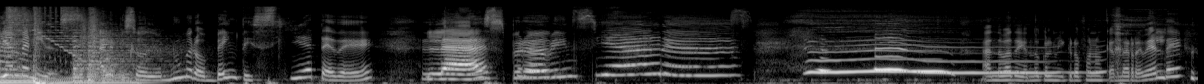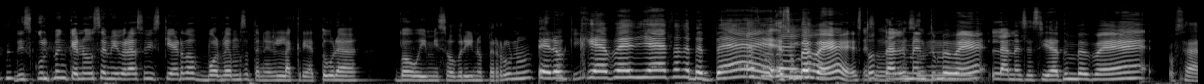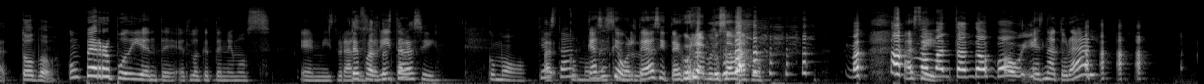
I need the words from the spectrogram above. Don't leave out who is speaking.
Speaker 1: Bienvenidos al episodio número 27 de Las Provincianas. Ando batallando con el micrófono que anda rebelde. Disculpen que no use mi brazo izquierdo. Volvemos a tener la criatura Bowie, mi sobrino perruno.
Speaker 2: Pero
Speaker 1: aquí.
Speaker 2: qué belleza de bebé.
Speaker 1: Es
Speaker 2: Es
Speaker 1: un
Speaker 2: bebé, es totalmente
Speaker 1: es
Speaker 2: un...
Speaker 1: un-
Speaker 2: bebé. La necesidad de un bebé, o sea, todo.
Speaker 1: Un perro pudiente es lo que tenemos en mis brazos
Speaker 2: Te falta
Speaker 1: ahorita.
Speaker 2: estar así, como...
Speaker 1: Ya está.
Speaker 2: como
Speaker 1: ¿Qué haces que volteas y tengo la blusa abajo? Así.
Speaker 2: Amamantando a Bowie.
Speaker 1: Es natural.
